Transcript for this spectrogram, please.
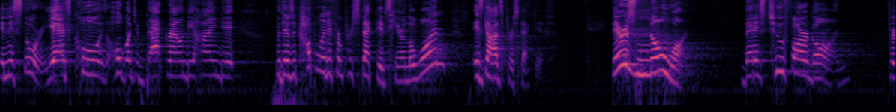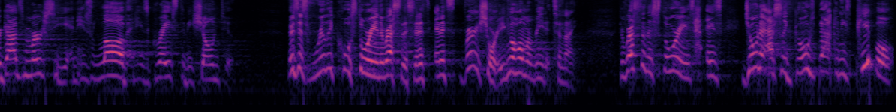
in this story, yeah, it's cool, there's a whole bunch of background behind it, but there's a couple of different perspectives here. And the one is God's perspective. There is no one that is too far gone for God's mercy and His love and His grace to be shown to. There's this really cool story in the rest of this, and it's, and it's very short. You can go home and read it tonight. The rest of the story is, is Jonah actually goes back, and these people,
